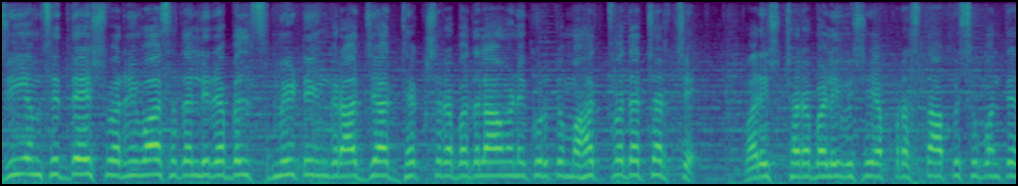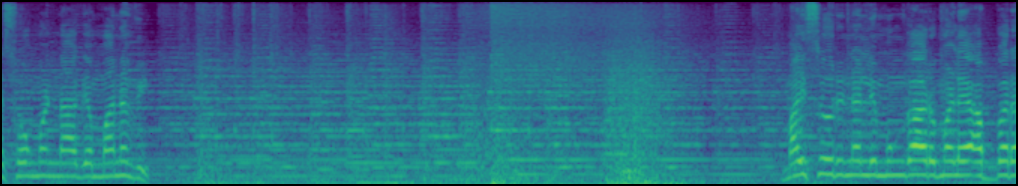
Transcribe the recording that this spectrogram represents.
ಜಿಎಂ ಸಿದ್ದೇಶ್ವರ್ ನಿವಾಸದಲ್ಲಿ ರೆಬೆಲ್ಸ್ ಮೀಟಿಂಗ್ ರಾಜ್ಯಾಧ್ಯಕ್ಷರ ಬದಲಾವಣೆ ಕುರಿತು ಮಹತ್ವದ ಚರ್ಚೆ. ವರಿಷ್ಠರ ಬಳಿ ವಿಷಯ ಪ್ರಸ್ತಾಪಿಸುವಂತೆ ಸೋಮಣ್ಣಗೆ ಮನವಿ. ಮೈಸೂರಿನಲ್ಲಿ ಮುಂಗಾರು ಮಳೆ ಅಬ್ಬರ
